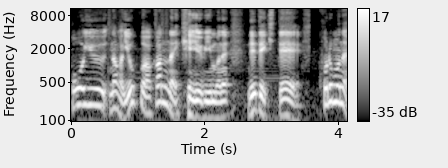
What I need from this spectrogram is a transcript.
こういうなんかよくわかんない経由便もね出てきてこれもね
